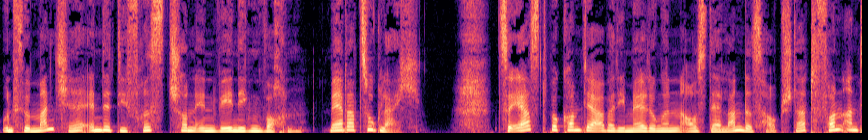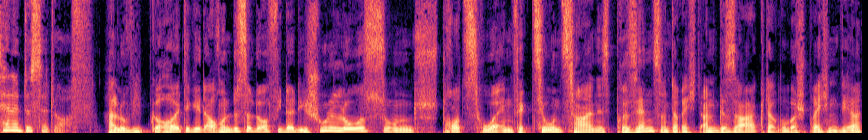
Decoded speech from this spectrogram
Und für manche endet die Frist schon in wenigen Wochen. Mehr dazu gleich. Zuerst bekommt er aber die Meldungen aus der Landeshauptstadt von Antenne Düsseldorf. Hallo Wiebke, heute geht auch in Düsseldorf wieder die Schule los und trotz hoher Infektionszahlen ist Präsenzunterricht angesagt, darüber sprechen wir.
